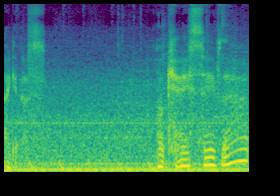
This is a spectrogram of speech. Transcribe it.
I guess. Okay, save that.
